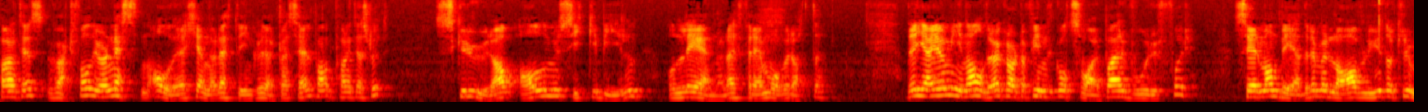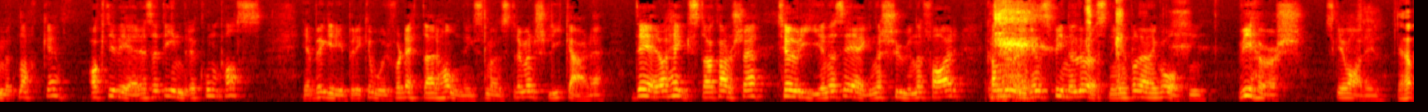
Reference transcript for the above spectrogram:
parentes, i hvert fall gjør nesten alle jeg kjenner dette, inkludert meg selv, pa- parentes slutt, skrur av all musikk i bilen og lener deg frem over rattet. Det jeg og mine aldri har klart å finne et godt svar på, er hvorfor. Ser man bedre med lav lyd og krummet nakke? Aktiveres et indre kompass? Jeg begriper ikke hvorfor dette er handlingsmønsteret, men slik er det. Dere og Hegstad, kanskje, teorienes egne sjuende far, kan muligens finne løsningen på denne gåten. Vi hørs, skriver Arild. Ja.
